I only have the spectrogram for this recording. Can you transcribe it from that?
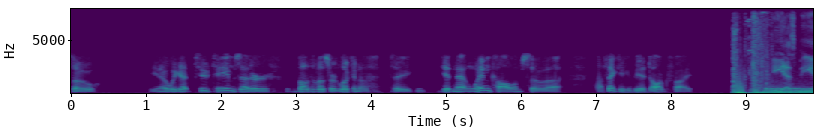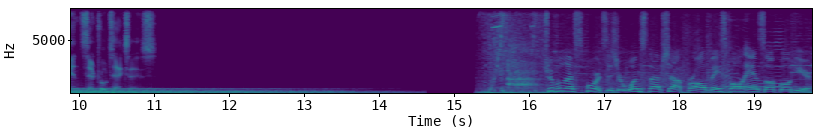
so, you know, we got two teams that are both of us are looking to, to get in that win column. So, uh, I think it could be a dogfight. ESPN Central Texas. Triple S Sports is your one stop shop for all baseball and softball gear.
